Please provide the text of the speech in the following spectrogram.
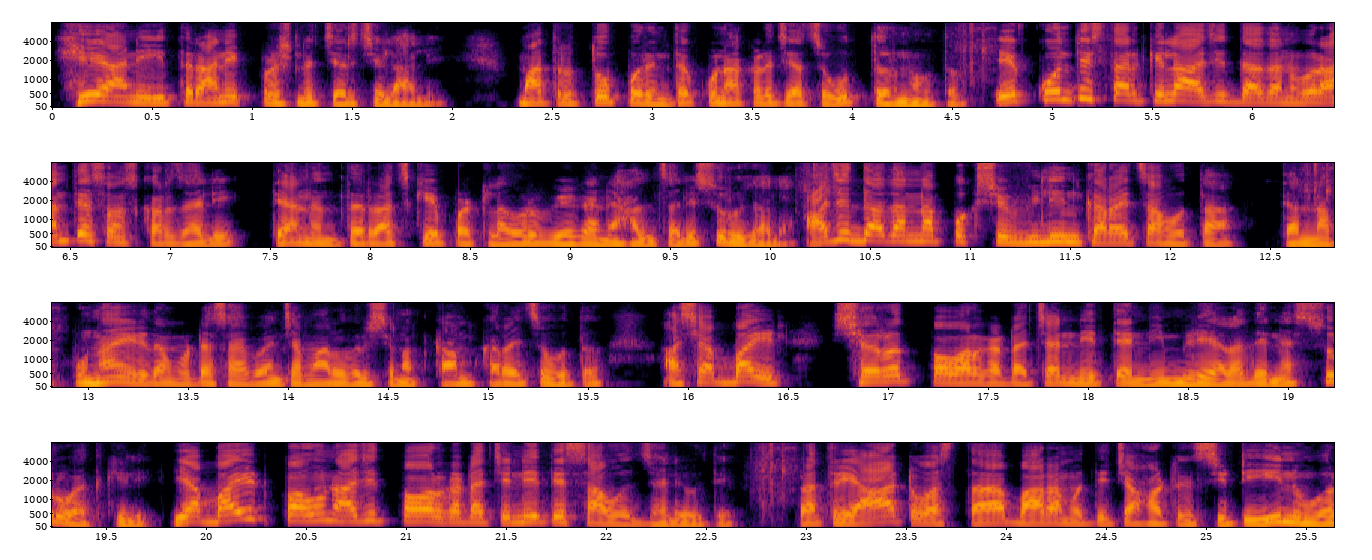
हे आणि इतर अनेक प्रश्न चर्चेला आले. मात्र तोपर्यंत कुणाकडेच याचं उत्तर नव्हतं. एकोणतीस तारखेला अजितदादांवर अंत्यसंस्कार झाले. त्यानंतर राजकीय पटलावर वेगाने हालचाली सुरू झाल्या. अजितदादांना पक्ष विलीन करायचा होता. त्यांना पुन्हा एकदा मोठ्या साहेबांच्या मार्गदर्शनात काम करायचं होतं. अशा बाईट शरद पवार गटाच्या नेत्यांनी मीडियाला देण्यास सुरुवात केली. या बाईट पाहून अजित पवार गटाचे नेते सावध झाले होते. रात्री आठ वाजता बारामतीच्या हॉटेल सिटी इनवर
